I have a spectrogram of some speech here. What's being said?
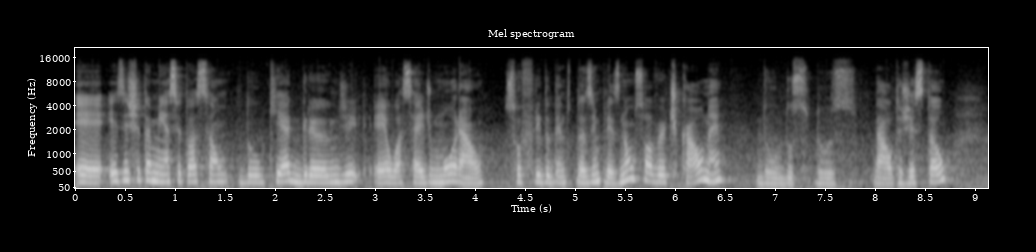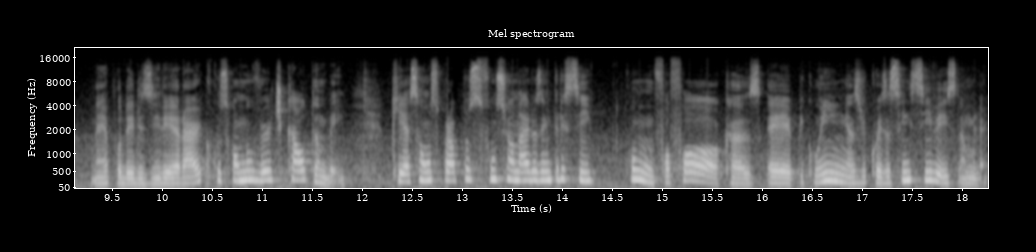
É, existe também a situação do que é grande, é o assédio moral sofrido dentro das empresas, não só vertical, né, do, dos, dos, da alta gestão, né, poderes hierárquicos, como vertical também, que são os próprios funcionários entre si, com fofocas, é, picuinhas, de coisas sensíveis da mulher,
